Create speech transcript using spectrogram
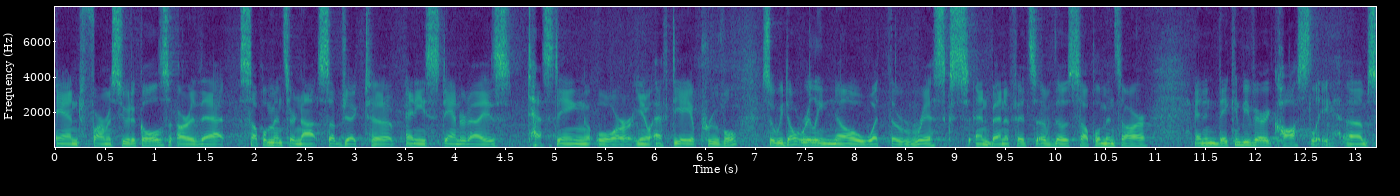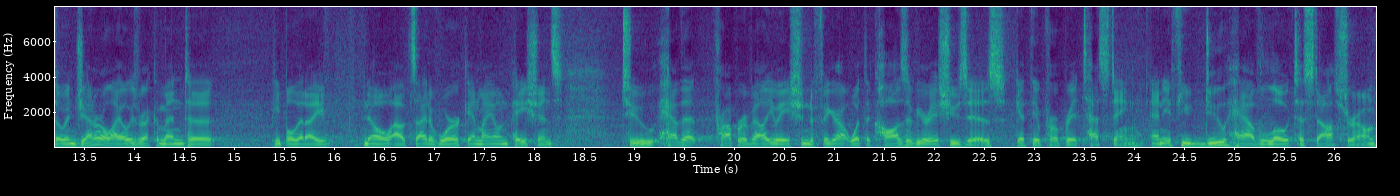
and pharmaceuticals are that supplements are not subject to any standardized testing or you know FDA approval. So we don't really know what the risks and benefits of those supplements are, and they can be very costly. Um, so in general, I always recommend to people that I know outside of work and my own patients to have that proper evaluation to figure out what the cause of your issues is, get the appropriate testing, and if you do have low testosterone,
